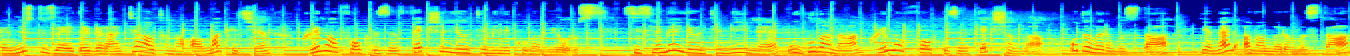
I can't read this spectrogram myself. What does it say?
en üst düzeyde garanti altına almak için Crema Fog Disinfection yöntemini kullanıyoruz. Sisleme yöntemiyle uygulanan Crema Fog Disinfection'la odalarımızda, genel alanlarımızda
